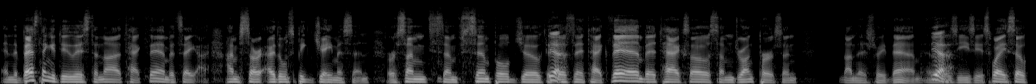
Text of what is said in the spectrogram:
And the best thing to do is to not attack them, but say, "I- "I'm sorry, I don't speak Jameson," or some some simple joke that Yeah. doesn't attack them, but attacks oh some drunk person, not necessarily them. Yeah. That's the easiest way. So,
